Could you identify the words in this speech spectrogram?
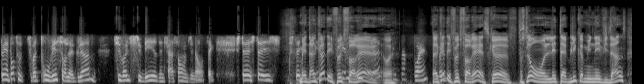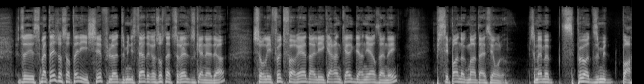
peu importe où tu vas te trouver sur le globe, tu vas le subir d'une façon ou d'une autre. Je te, je te, Mais dans le cas des feux de forêt, ouais. dans le cas des feux de forêt, est-ce que parce que là on l'établit comme une évidence. ce matin, je sortais les chiffres là, du ministère des Ressources naturelles du Canada sur les feux de forêt dans les 40 quelques dernières années. Puis c'est pas en augmentation là. C'est même un petit peu en diminution, pas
